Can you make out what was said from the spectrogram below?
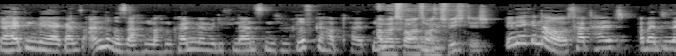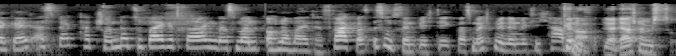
Da hätten wir ja ganz andere Sachen machen können, wenn wir die Finanzen nicht im Griff gehabt hätten. Aber es war uns auch nicht wichtig. Nee, nee, genau. Es hat halt, aber dieser Geldaspekt hat schon dazu beigetragen, dass man auch nochmal hinterfragt, was ist uns denn wichtig? Was möchten wir denn wirklich haben? Genau, ja, da stimme ich zu.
